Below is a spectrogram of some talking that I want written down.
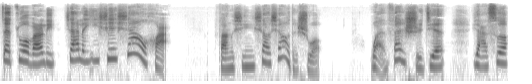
在作文里加了一些笑话。”方心笑笑的说：“晚饭时间，亚瑟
